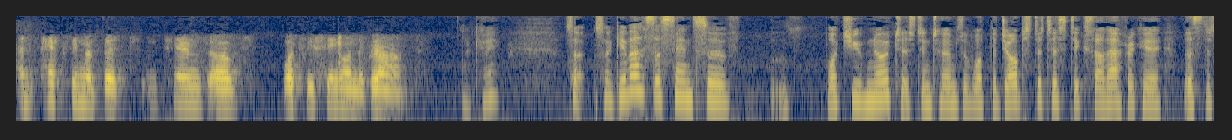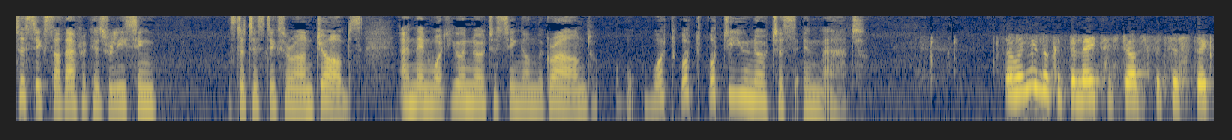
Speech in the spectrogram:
unpack them a bit in terms of what we're seeing on the ground. Okay. So, so give us a sense of what you've noticed in terms of what the job statistics South Africa, the statistics South Africa is releasing statistics around jobs, and then what you're noticing on the ground. What, what, what do you notice in that? So when we look at the latest job statistics,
